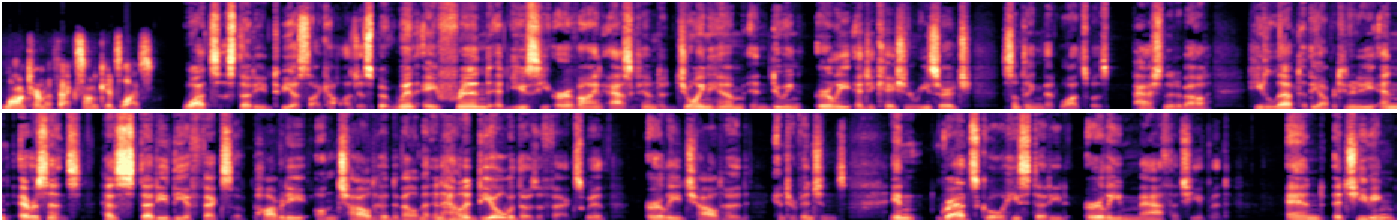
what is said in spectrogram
long-term effects on kids' lives. Watts studied to be a psychologist, but when a friend at UC Irvine asked him to join him in doing early education research, something that Watts was passionate about, he leapt at the opportunity and ever since has studied the effects of poverty on childhood development and how to deal with those effects with early childhood interventions. In grad school, he studied early math achievement. And achieving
